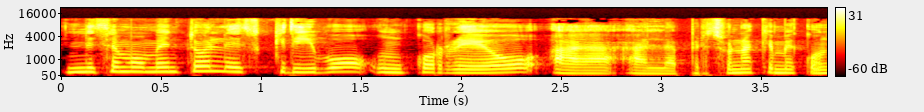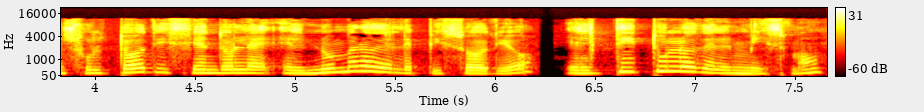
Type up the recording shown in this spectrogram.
en ese momento le escribo un correo a, a la persona que me consultó diciéndole el número del episodio, el título del mismo,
